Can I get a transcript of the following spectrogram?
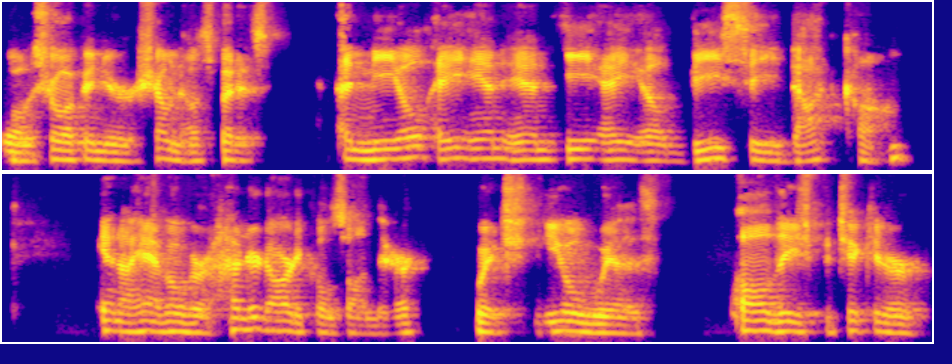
will show up in your show notes, but it's Anneal, A N N E A L B C dot com. And I have over 100 articles on there which deal with all these particular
